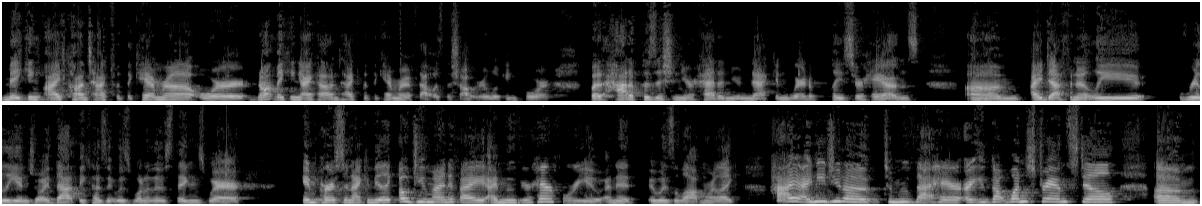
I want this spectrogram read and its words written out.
making eye contact with the camera or not making eye contact with the camera if that was the shot we were looking for, but how to position your head and your neck and where to place your hands. Um, I definitely really enjoyed that because it was one of those things where in person I can be like, "Oh, do you mind if I I move your hair for you?" And it it was a lot more like, "Hi, I need you to to move that hair. Or you've got one strand still." Um,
